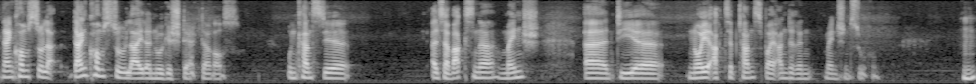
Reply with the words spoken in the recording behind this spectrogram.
dann kommst du dann kommst du leider nur gestärkt daraus und kannst dir als erwachsener Mensch äh, dir neue Akzeptanz bei anderen Menschen suchen. Mhm.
